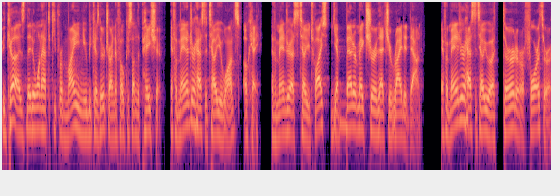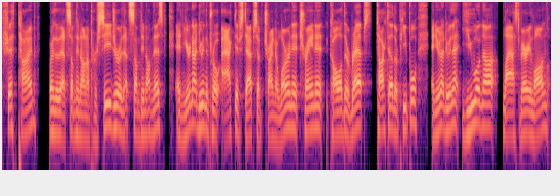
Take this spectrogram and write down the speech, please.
because they don't want to have to keep reminding you because they're trying to focus on the patient. If a manager has to tell you once, okay. If a manager has to tell you twice, you better make sure that you write it down. If a manager has to tell you a third or a fourth or a fifth time, whether that's something on a procedure, that's something on this, and you're not doing the proactive steps of trying to learn it, train it, call other reps, talk to other people, and you're not doing that, you will not last very long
